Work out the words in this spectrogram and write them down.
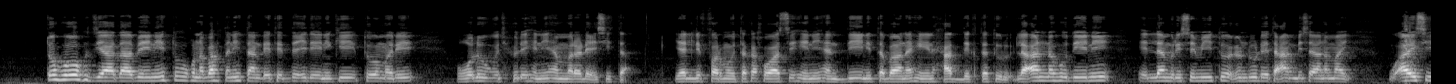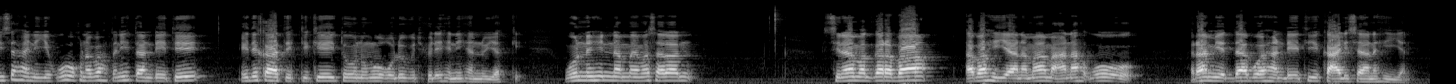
تهوخ زيادة بيني تهوخ نبه تنهتن ديتي الدعيدينكي تو مري غلو حليه نيهم مرد عسيتا يلي فرموتك خواسي هنيهن ديني تبانه حدك تتر لأنه ديني إلا مرسميتو عندود يتعام بسانا ماي. وآي سيسهني يفوهق نبهتني تنديتي إذا كاتك كي تو نمو غلوب تحليه نهن يكي. ونهن ما مثلا سنام القربا أبا هي أنا ما معناه و رمي الداب وهنديتي كعلسانه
